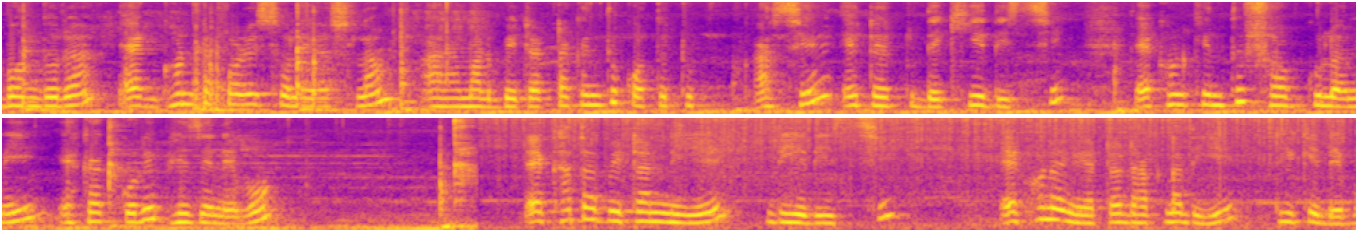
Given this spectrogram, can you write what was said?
বন্ধুরা, এক ঘণ্টা পরে চলে আসলাম আর আমার বেটারটা কিন্তু কতটুকু আছে এটা একটু দেখিয়ে দিচ্ছি। এখন কিন্তু সবগুলো আমি এক এক করে ভেজে নেব। এক হাতা বেটার নিয়ে দিয়ে দিচ্ছি। এখন আমি একটা ঢাকনা দিয়ে ঢেকে দেব।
